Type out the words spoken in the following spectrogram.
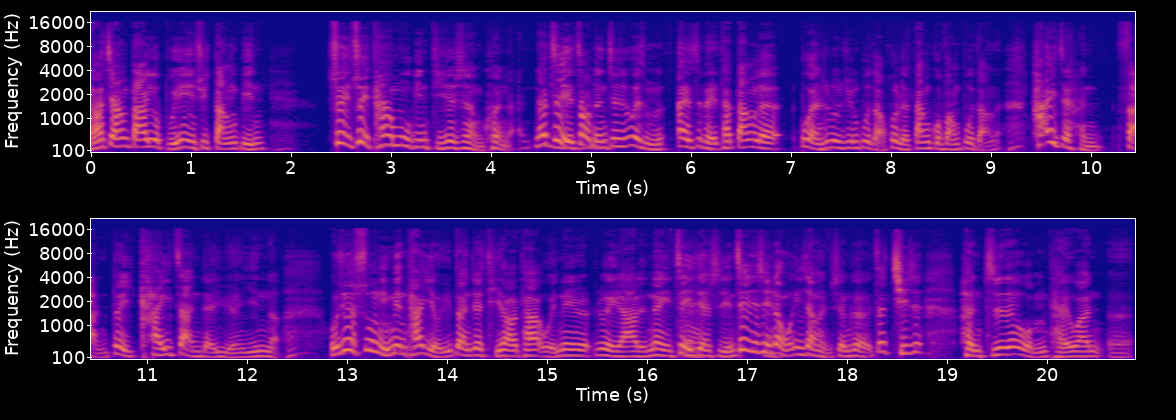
然后加上大家又不愿意去当兵，所以所以他要募兵的确是很困难。那这也造成就是为什么艾斯培他当了不管是陆军部长或者当国防部长呢，他一直很反对开战的原因呢？我觉得书里面他有一段就提到他委内瑞拉的那这一件事情，这件事情让我印象很深刻。这其实很值得我们台湾呃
